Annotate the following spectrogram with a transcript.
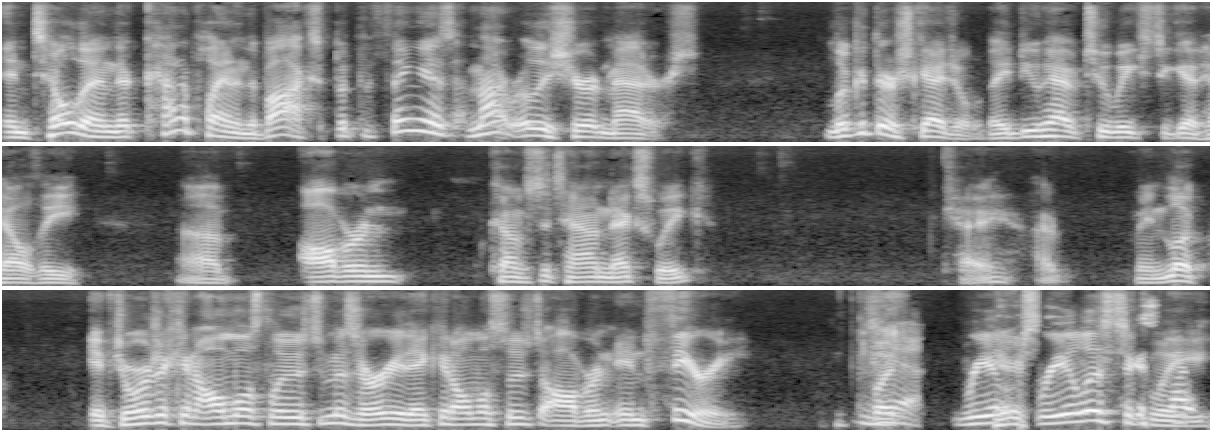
until then, they're kind of playing in the box. But the thing is, I'm not really sure it matters look at their schedule. They do have two weeks to get healthy. Uh, Auburn comes to town next week. Okay. I, I, mean, look, if Georgia can almost lose to Missouri, they could almost lose to Auburn in theory. But yeah. real, realistically,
